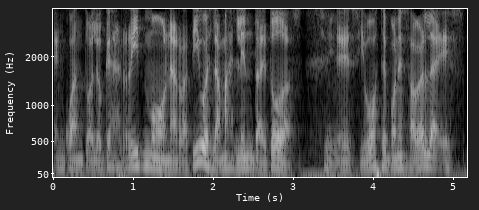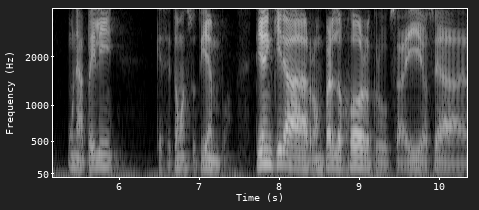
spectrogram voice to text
en cuanto a lo que es ritmo narrativo es la más lenta de todas. Sí. Eh, si vos te pones a verla es una peli que se toma su tiempo. Tienen que ir a romper los Horcrux ahí, o sea,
